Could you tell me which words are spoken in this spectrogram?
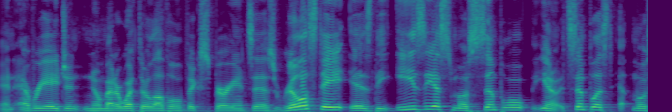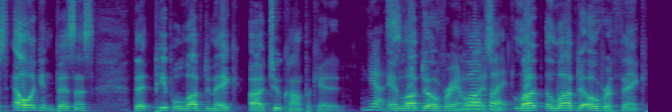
and every agent, no matter what their level of experience is. Real estate is the easiest, most simple, you know, simplest, most elegant business that people love to make uh, too complicated. Yes. And love to overanalyze Well and love, love to overthink.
